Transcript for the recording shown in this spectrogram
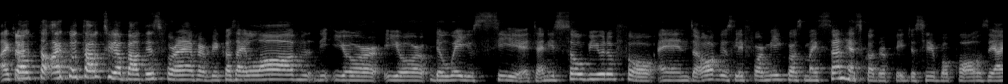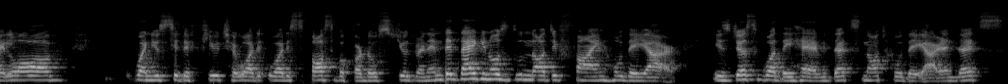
I could, I could talk to you about this forever because I love the, your your the way you see it and it's so beautiful and obviously for me because my son has quadriplegia cerebral palsy I love when you see the future what what is possible for those children and the diagnosis do not define who they are it's just what they have that's not who they are and that's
